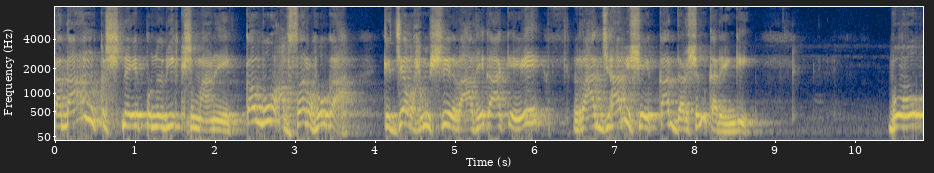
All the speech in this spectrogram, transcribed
कदान कृष्ण पुनरीक्ष माने, कब वो अवसर होगा? कि जब हम श्री राधिका के राज्याभिषेक का दर्शन करेंगी वो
